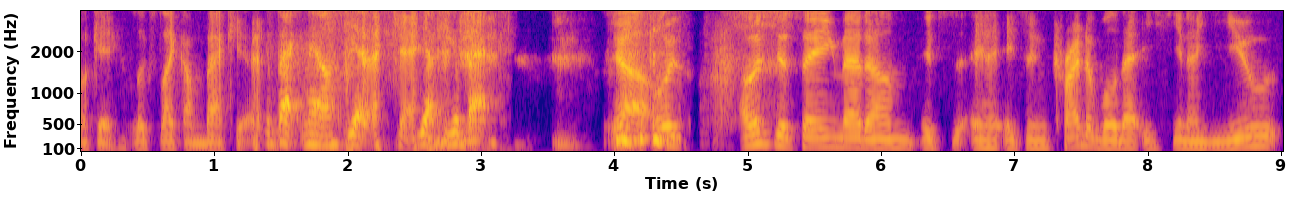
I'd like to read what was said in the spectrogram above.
Okay, looks like I'm back here. You're back now. Yeah, okay. yeah, you're back yeah, I was I was just saying that um it's it's incredible that you know you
